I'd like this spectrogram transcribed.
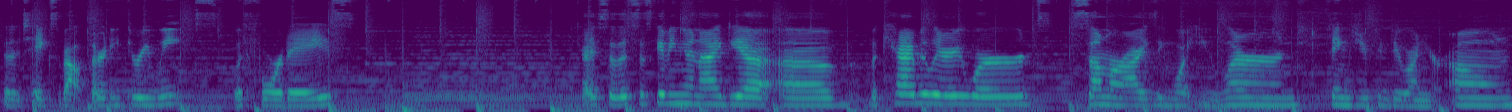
that it takes about 33 weeks with four days. Okay, so this is giving you an idea of vocabulary words, summarizing what you learned, things you can do on your own,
